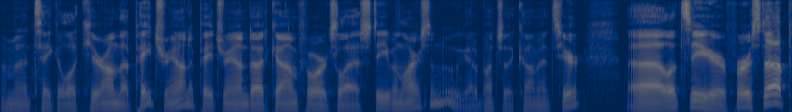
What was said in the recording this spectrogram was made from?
I'm going to take a look here on the Patreon at patreon.com forward slash Steve and Larson. Ooh, we got a bunch of comments here. Uh, let's see here. First up,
